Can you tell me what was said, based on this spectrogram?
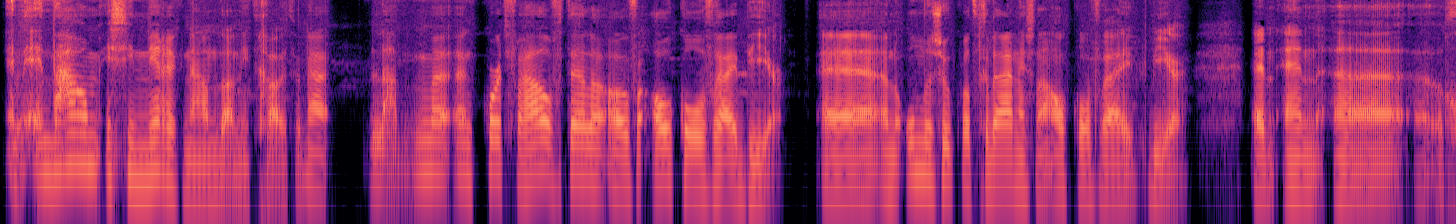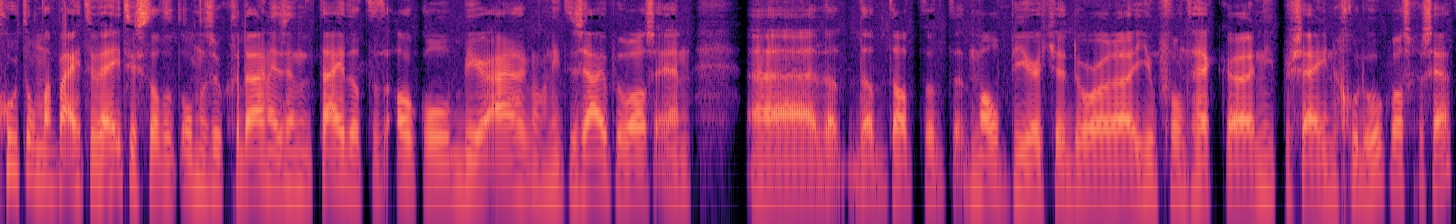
En, en waarom is die merknaam dan niet groter? Nou, laat me een kort verhaal vertellen over alcoholvrij bier. Uh, een onderzoek wat gedaan is naar alcoholvrij bier. En, en uh, goed om daarbij te weten is dat het onderzoek gedaan is in een tijd dat het alcoholbier eigenlijk nog niet te zuipen was. En uh, dat, dat, dat, dat het maltbiertje door Joep van het Hek niet per se in de goede hoek was gezet.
